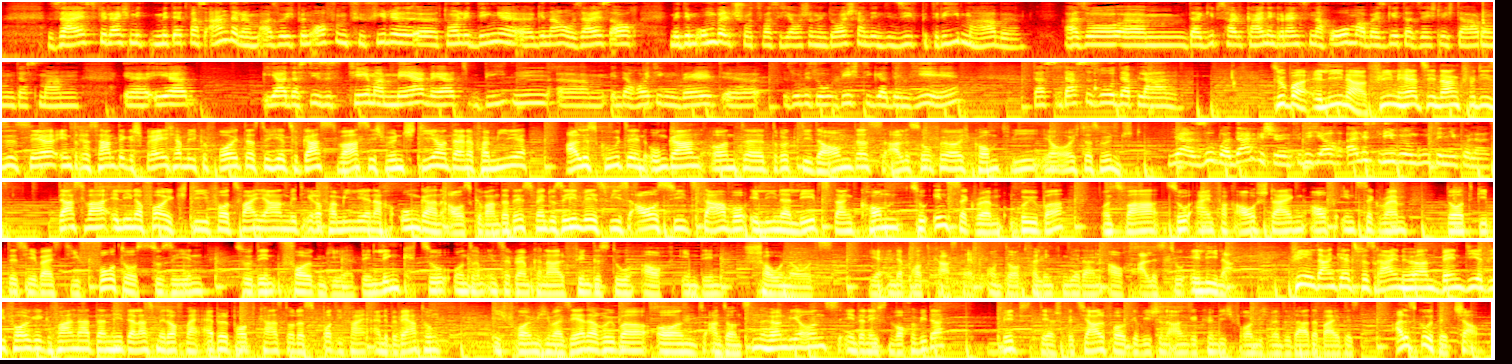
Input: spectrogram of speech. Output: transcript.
sei es vielleicht mit, mit etwas anderem. Also ich bin offen für viele äh, tolle Dinge, äh, genau, sei es auch mit dem Umweltschutz, was ich auch schon in Deutschland intensiv betrieben habe. Also ähm, da gibt's halt keine Grenzen nach oben, aber es geht tatsächlich darum, dass man äh, eher ja, dass dieses Thema Mehrwert bieten ähm, in der heutigen Welt äh, sowieso wichtiger denn je. Das, das ist so der Plan. Super, Elina, vielen herzlichen Dank für dieses sehr interessante Gespräch. Ich habe mich gefreut, dass du hier zu Gast warst. Ich wünsche dir und deiner Familie alles Gute in Ungarn und äh, drück die Daumen, dass alles so für euch kommt, wie ihr euch das wünscht. Ja, super, Dankeschön. Für dich auch alles Liebe und Gute, Nikolas. Das war Elina Voigt, die vor zwei Jahren mit ihrer Familie nach Ungarn ausgewandert ist. Wenn du sehen willst, wie es aussieht, da wo Elina lebt, dann komm zu Instagram rüber. Und zwar zu einfach aussteigen auf Instagram. Dort gibt es jeweils die Fotos zu sehen zu den Folgen hier. Den Link zu unserem Instagram-Kanal findest du auch in den Show Notes hier in der Podcast-App. Und dort verlinken wir dann auch alles zu Elina. Vielen Dank jetzt fürs Reinhören. Wenn dir die Folge gefallen hat, dann hinterlass mir doch bei Apple Podcast oder Spotify eine Bewertung. Ich freue mich immer sehr darüber und ansonsten hören wir uns in der nächsten Woche wieder mit der Spezialfolge, wie schon angekündigt. Ich freue mich, wenn du da dabei bist. Alles Gute, ciao.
